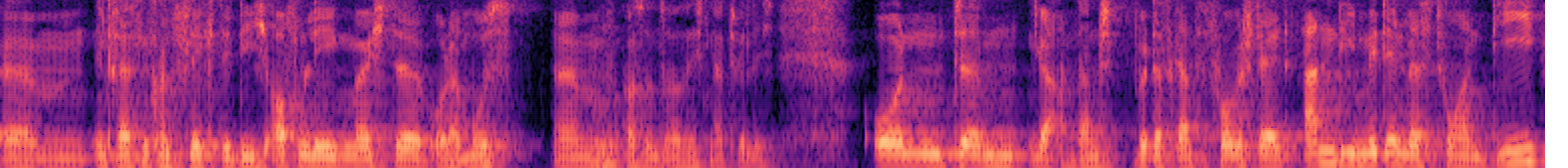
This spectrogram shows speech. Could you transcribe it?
ähm, Interessenkonflikte, die ich offenlegen möchte oder muss, ähm, mhm. aus unserer Sicht natürlich. Und ähm, ja, dann wird das Ganze vorgestellt an die Mitinvestoren, die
